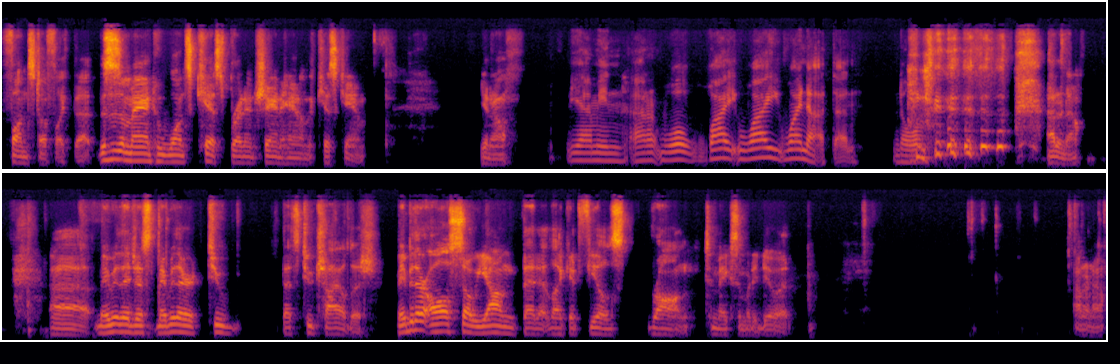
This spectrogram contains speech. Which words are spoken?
fun stuff like that. This is a man who once kissed Brendan Shanahan on the kiss cam. You know. Yeah, I mean, I don't. Well, why, why, why not then? No one. I don't know. Uh maybe they just maybe they're too that's too childish. Maybe they're all so young that it like it feels wrong to make somebody do it. I don't know.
